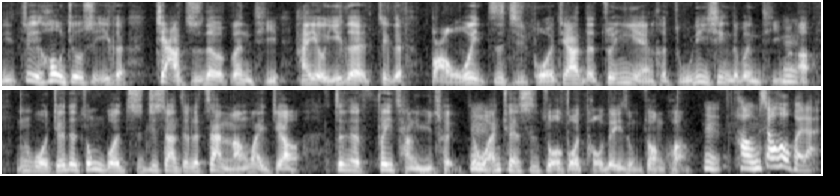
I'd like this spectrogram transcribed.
你最后就是一个价值的问题，还有一个这个保卫自己国家的尊严和独立性的问题嘛啊！嗯，我觉得中国实际上这个战狼外交。这个非常愚蠢，就完全是做过头的一种状况。嗯，好，我们稍后回来。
